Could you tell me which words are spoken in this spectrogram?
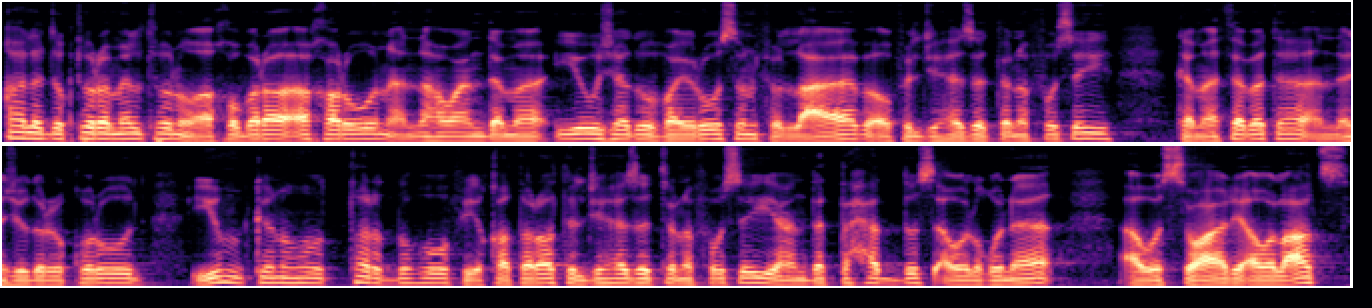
قال الدكتور ميلتون وخبراء آخرون أنه عندما يوجد فيروس في اللعاب أو في الجهاز التنفسي كما ثبت أن جدر القرود يمكنه طرده في قطرات الجهاز التنفسي عند التحدث أو الغناء أو السعال أو العطس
